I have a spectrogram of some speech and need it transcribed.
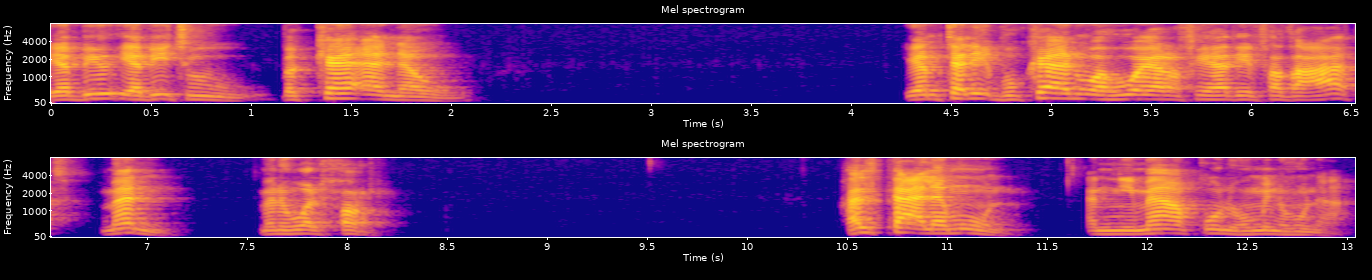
يبيت بكاء أو يمتلئ بكاء وهو يرى في هذه الفظاعات من؟ من هو الحر؟ هل تعلمون أني ما أقوله من هنا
